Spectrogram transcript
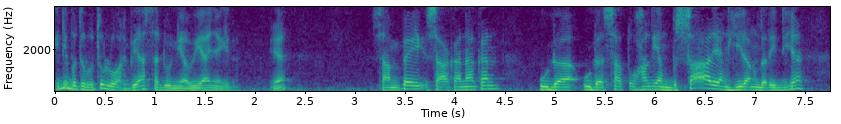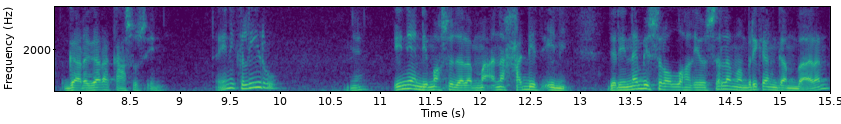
Ini betul-betul luar biasa duniawianya gitu, ya. Sampai seakan-akan udah udah satu hal yang besar yang hilang dari dia gara-gara kasus ini. Dan ini keliru. Ya. Ini yang dimaksud dalam makna hadis ini. Jadi Nabi Wasallam memberikan gambaran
